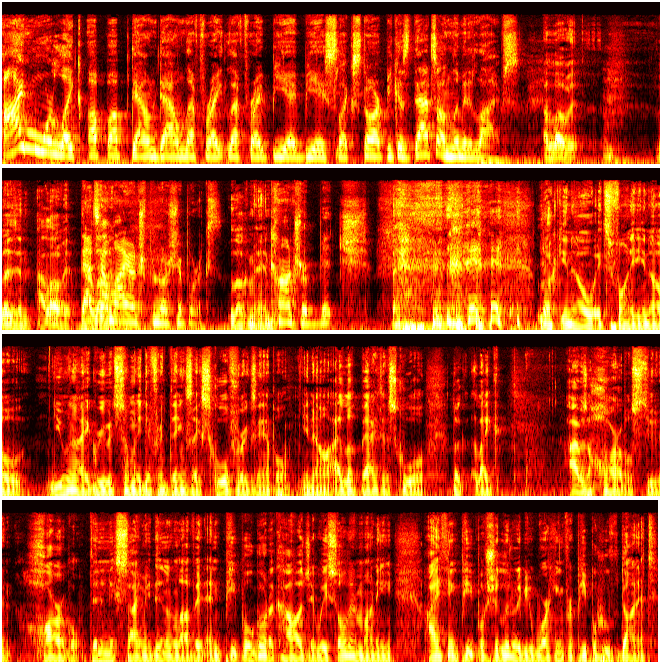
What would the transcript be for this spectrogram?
I'm more like up, up, down, down, left, right, left, right, BA, BA, select, start because that's unlimited lives. I love it. Listen, I love it. That's love how it. my entrepreneurship works. Look, man. Contra bitch. Look, you know, it's funny, you know, you and I agree with so many different things, like school, for example. You know, I look back to school, look, like, I was a horrible student, horrible. Didn't excite me, didn't love it. And people go to college, they waste all their money. I think people should literally be working for people who've done it.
